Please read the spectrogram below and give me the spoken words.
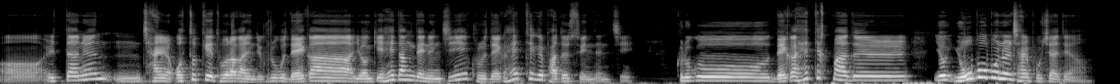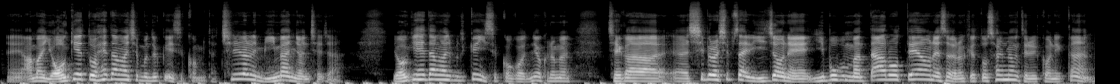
어, 일단은, 음, 잘 어떻게 돌아가는지, 그리고 내가 여기에 해당되는지, 그리고 내가 혜택을 받을 수 있는지, 그리고 내가 혜택 받을, 요, 요 부분을 잘 보셔야 돼요. 예, 아마 여기에 또 해당하시는 분들 꽤 있을 겁니다. 7년 미만 연체자. 여기에 해당하시는 분들 꽤 있을 거거든요. 그러면 제가 11월 14일 이전에 이 부분만 따로 떼어내서 이렇게 또 설명드릴 거니까,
